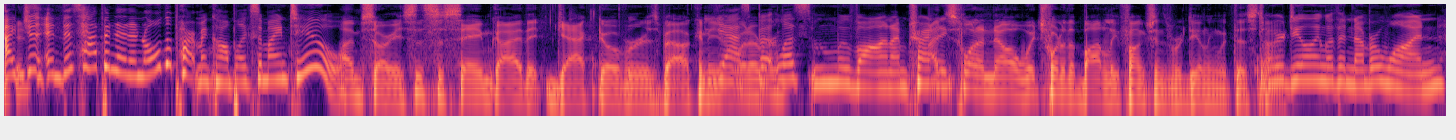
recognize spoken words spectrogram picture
I just and this happened at an old apartment complex of mine too. I'm sorry. Is this the same guy that gacked over his balcony or yes, but let's move on. I'm trying I to. just want to know which one of the bodily functions we're dealing with this time. We're dealing with a number one.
